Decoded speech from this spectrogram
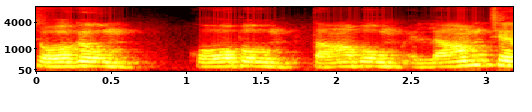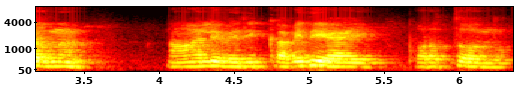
ശോകവും കോപവും താപവും എല്ലാം ചേർന്ന് നാല് വരി കവിതയായി പുറത്തു വന്നു.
